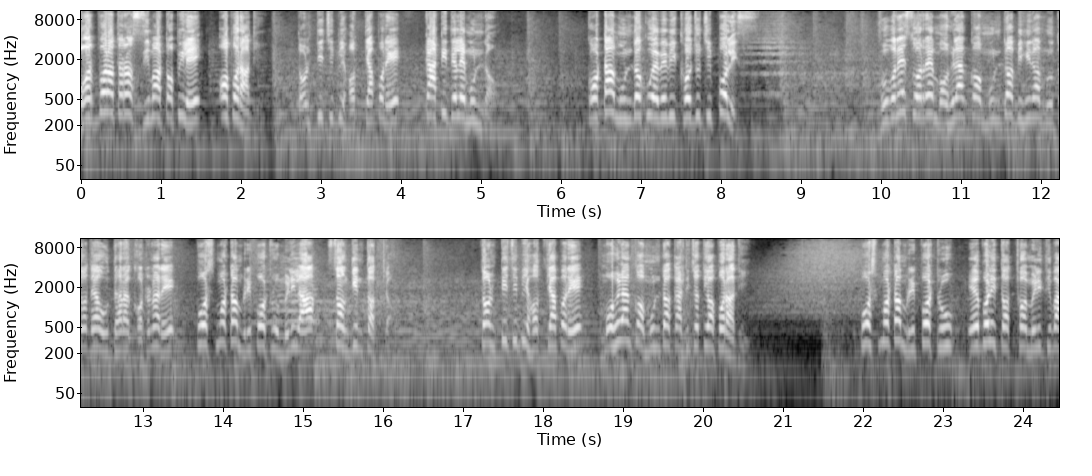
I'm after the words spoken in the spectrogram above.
বর্বরতার সীমা টপিলে অপরাধী ତଣ୍ଟି ଚିପି ହତ୍ୟା ପରେ କାଟିଦେଲେ ମୁଣ୍ଡ କଟା ମୁଣ୍ଡକୁ ଏବେ ବି ଖୋଜୁଛି ପୋଲିସ ଭୁବନେଶ୍ୱରରେ ମହିଳାଙ୍କ ମୁଣ୍ଡବିହୀନ ମୃତଦେହ ଉଦ୍ଧାର ଘଟଣାରେ ପୋଷ୍ଟମର୍ଟମ ରିପୋର୍ଟରୁ ମିଳିଲା ସଙ୍ଗୀନ ତଥ୍ୟ ତଣ୍ଟି ଚିପି ହତ୍ୟା ପରେ ମହିଳାଙ୍କ ମୁଣ୍ଡ କାଟିଛନ୍ତି ଅପରାଧୀ ପୋଷ୍ଟମର୍ଟମ ରିପୋର୍ଟରୁ ଏଭଳି ତଥ୍ୟ ମିଳିଥିବା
